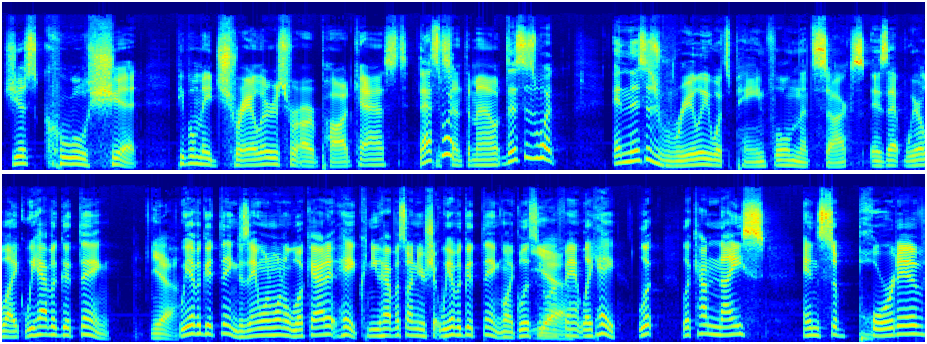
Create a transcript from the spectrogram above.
just cool shit people made trailers for our podcast That's what sent them out This is what, and this is really what's painful and that sucks is that we're like, we have a good thing. yeah We have a good thing. Does anyone want to look at it? Hey, can you have us on your show? We have a good thing. Like, listen to Yeah. our fan. Like, hey, look, look how nice and supportive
